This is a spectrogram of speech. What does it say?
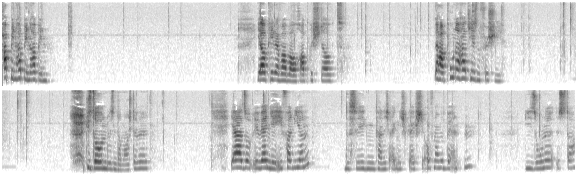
Hab ihn, hab ihn, hab ihn. Ja, okay, der war aber auch abgestaubt. Wer Harpune hat, hier ist ein Fischi. Die Zone, wir sind am Arsch der Welt. Ja, also wir werden hier eh verlieren. Deswegen kann ich eigentlich gleich die Aufnahme beenden. Die Zone ist da.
